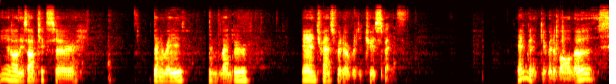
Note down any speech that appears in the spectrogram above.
And all these objects are generated in Blender and transferred over to TrueSpace. Okay, I'm going to get rid of all those.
